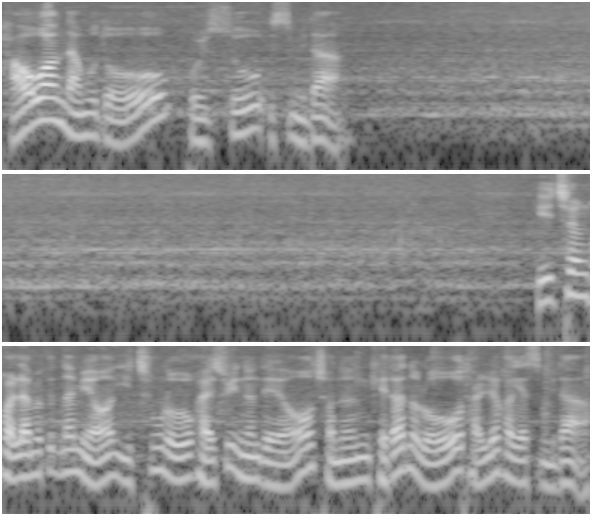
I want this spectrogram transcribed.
바오암 나무도 볼 수 있습니다. 2층 관람을 끝나면 2층으로 갈 수 있는데요. 저는 계단으로 달려가겠습니다.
